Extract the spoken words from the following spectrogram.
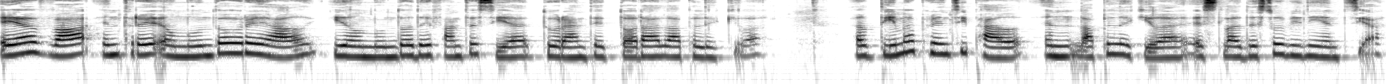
Ella va entre el mundo real y el mundo de fantasía durante toda la película. El tema principal en la película es la desobediencia.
